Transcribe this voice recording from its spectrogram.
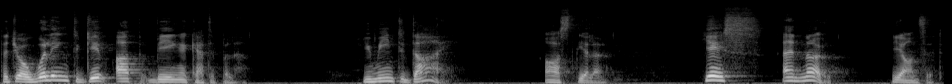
that you are willing to give up being a caterpillar. You mean to die? asked Yellow. Yes and no, he answered.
